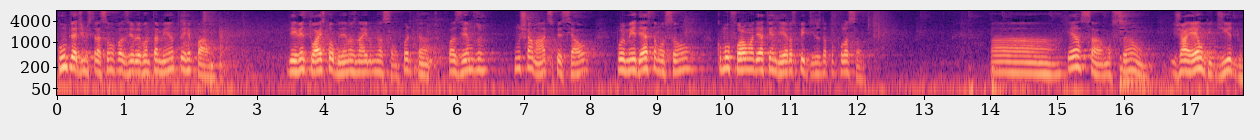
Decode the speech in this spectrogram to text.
cumpre a administração fazer o levantamento e reparo de eventuais problemas na iluminação. Portanto, fazemos um chamado especial por meio desta moção como forma de atender aos pedidos da população. Ah, essa moção já é um pedido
